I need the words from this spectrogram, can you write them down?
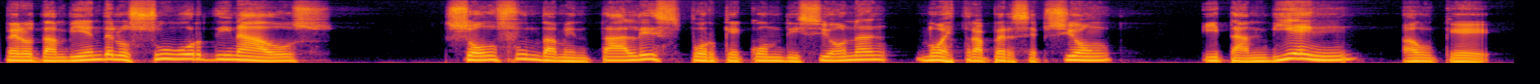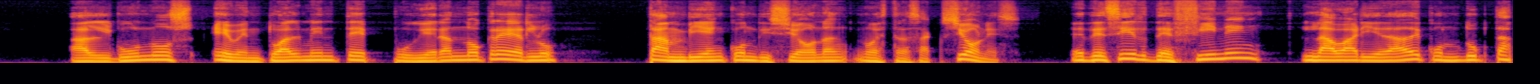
pero también de los subordinados, son fundamentales porque condicionan nuestra percepción y también, aunque algunos eventualmente pudieran no creerlo, también condicionan nuestras acciones. Es decir, definen la variedad de conductas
